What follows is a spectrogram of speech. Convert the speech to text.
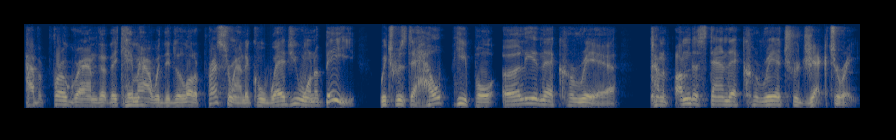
have a program that they came out with, they did a lot of press around it called Where Do You Want to Be? which was to help people early in their career kind of understand their career trajectory.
